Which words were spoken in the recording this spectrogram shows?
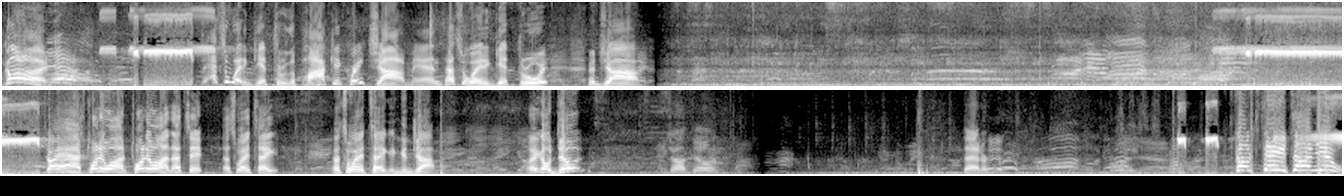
Good. That's a way to get through the pocket. Great job, man. That's a way to get through it. Good job. Try hash, 21, 21, that's it. That's the way to take it. That's the way to take it. Good job. There you go, Dylan. Good job, Dylan. Better. Coach T, it's on you.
